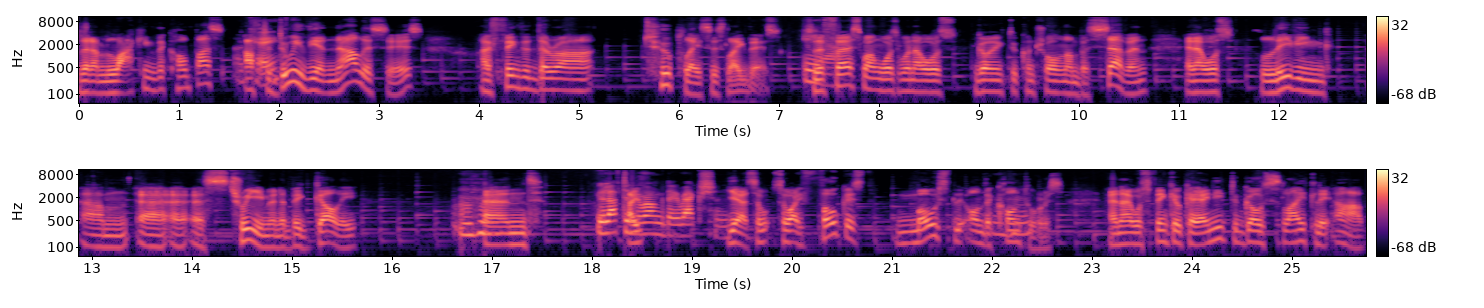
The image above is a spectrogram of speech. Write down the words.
that I'm lacking the compass. After doing the analysis, I think that there are two places like this. So the first one was when I was going to control number seven and I was leaving um, a, a- stream in a big gully. Mhm. And you left in the wrong direction. yeah, so so I focused mostly on the Mhm. contours, and I was thinking, okay, I need to go slightly up,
